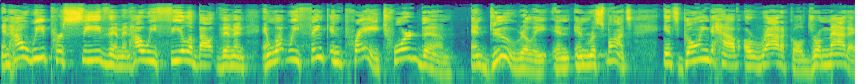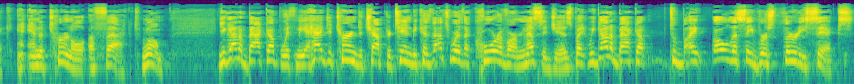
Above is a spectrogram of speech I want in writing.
And how we perceive them and how we feel about them and, and what we think and pray toward them and do really in, in response it's going to have a radical, dramatic, and eternal effect. Well, you got to back up with me. I had you turn to chapter 10 because that's where the core of our message is, but we got to back up to by, oh, let's say verse 36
